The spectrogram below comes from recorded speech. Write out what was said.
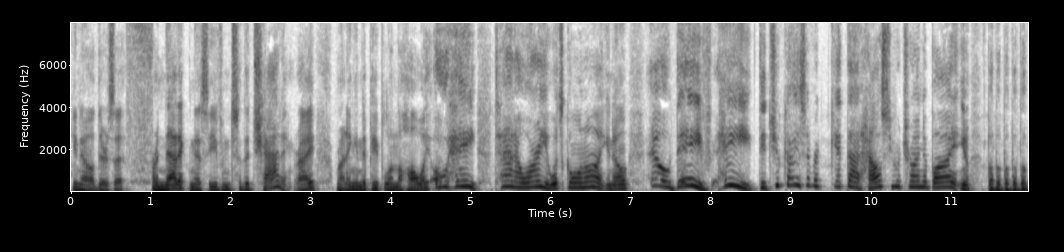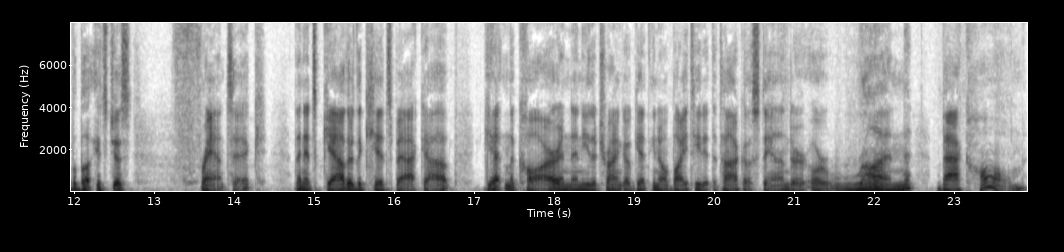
You know, there's a freneticness even to the chatting, right? Running into people in the hallway. Oh, hey, Tad, how are you? What's going on? You know, oh, Dave, hey, did you guys ever get that house you were trying to buy? You know, blah, blah, blah, blah, blah, blah, blah. It's just frantic. Then it's gather the kids back up, get in the car, and then either try and go get, you know, a bite to eat at the taco stand or, or run back home.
